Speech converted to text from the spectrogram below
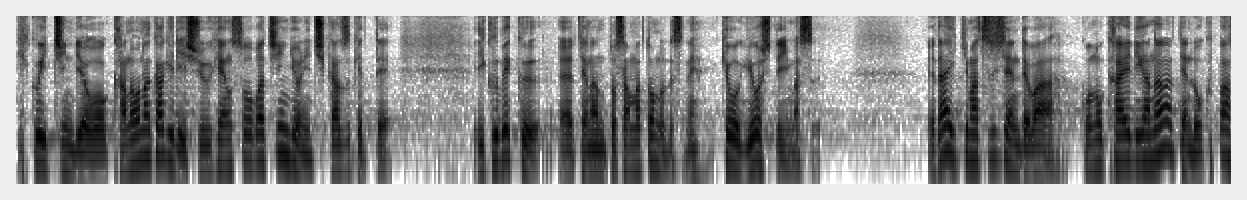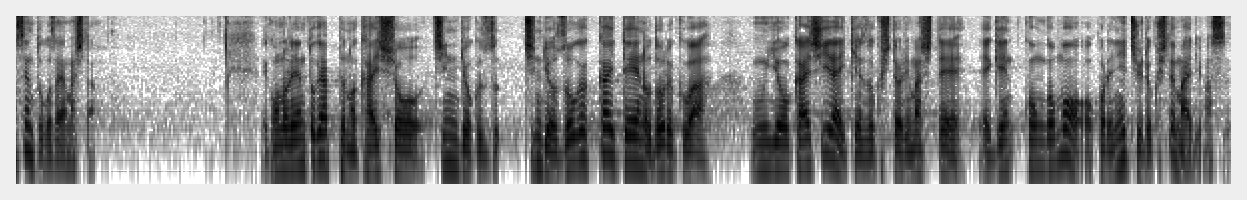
低い賃料を可能な限り周辺相場賃料に近づけていくべくテナント様とのですね協議をしています。第1期末時点ではこの乖離が7.6%ございました。このレントギャップの解消賃料賃料増額改定への努力は運用開始以来継続しておりまして今後もこれに注力してまいります。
